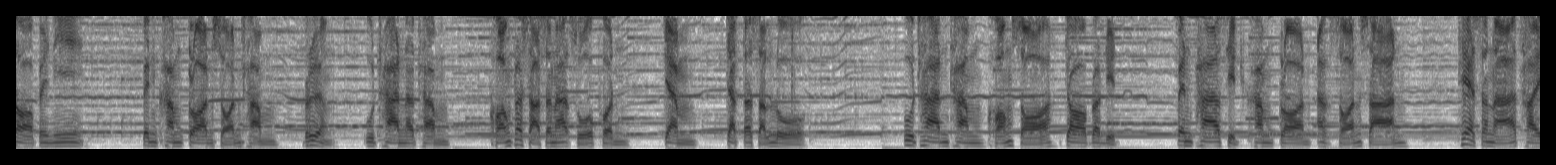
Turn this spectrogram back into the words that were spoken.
ต่อไปนี้เป็นคำกรอนสอนธรรม เรื่อง อุทานธรรมของพระศาสนาโสพล แจมจัตตสันโล อุทานธรรมของสอจอประดิษฐ์ เป็นภาสิทธิ์คำกรอนอักษรสาร เทศนาไทย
